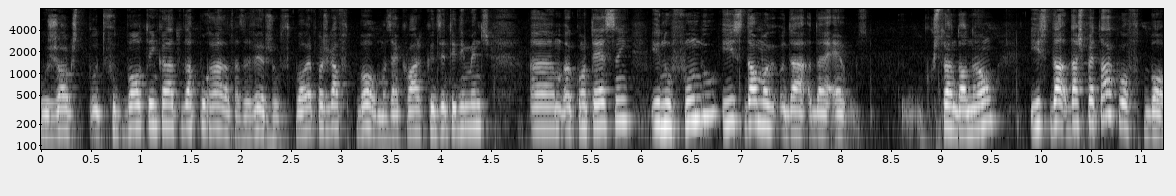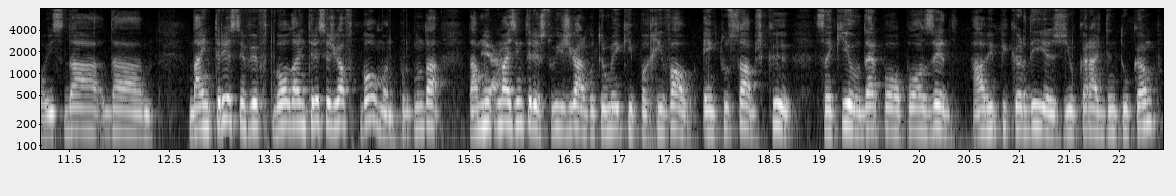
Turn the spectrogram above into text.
os jogos de de futebol têm que andar tudo à porrada, estás a ver? O jogo de futebol é para jogar futebol, mas é claro que desentendimentos hum, acontecem e no fundo isso dá uma. Dá, dá, é, gostando ou não, isso dá, dá espetáculo ao futebol, isso dá, dá, dá interesse em ver futebol, dá interesse em jogar futebol, mano, porque não dá, dá muito Yeah. mais interesse tu ir jogar contra uma equipa rival em que tu sabes que se aquilo der para, o- para o Zed, há bipicardias e o caralho dentro do campo,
